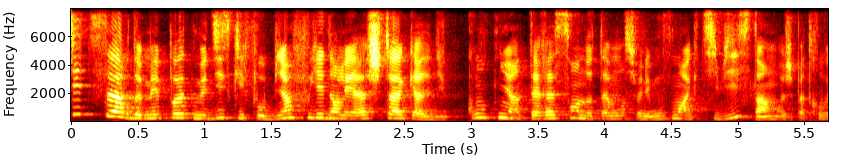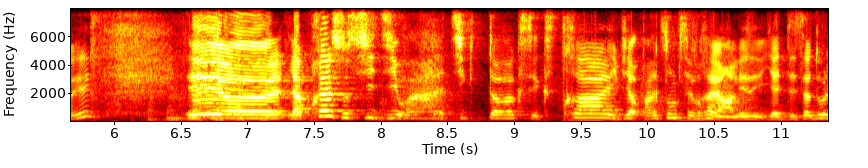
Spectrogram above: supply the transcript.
petites sœurs de mes potes me disent qu'il faut bien fouiller dans les hashtags car il y a du contenu intéressant, notamment sur les mouvements activistes. hein, moi, j'ai pas trouvé. Et euh, la presse aussi dit ouais, TikTok, c'est extra. Il vient, par exemple, c'est vrai, hein, il y a des ados,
